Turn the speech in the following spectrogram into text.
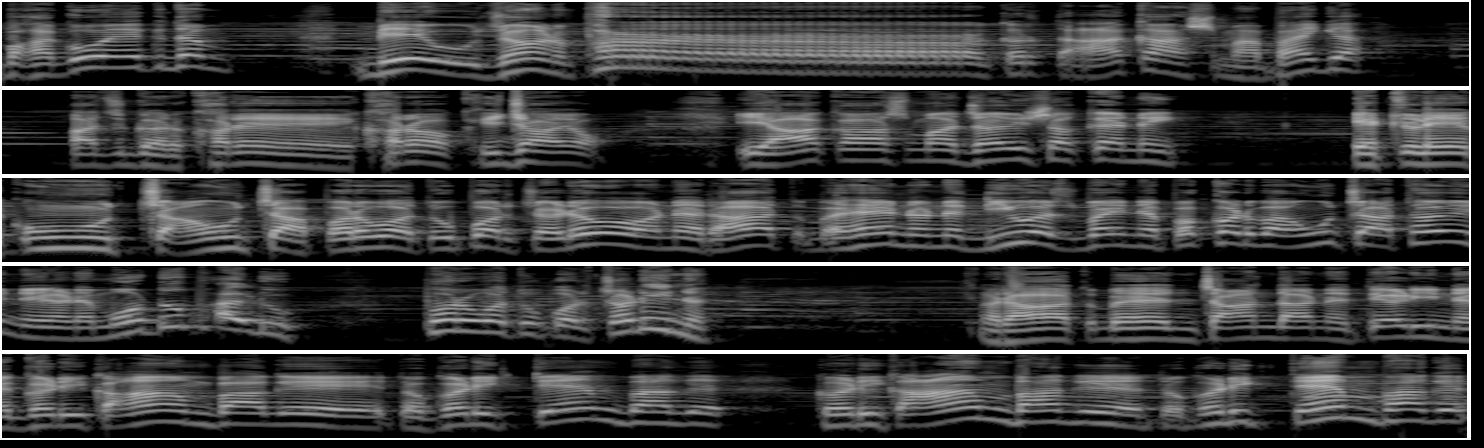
ભાગો એકદમ. બે જણ ફર કરતા આકાશમાં ભાગ્યા. અજગર ખરે ખરો ખીજાયો. એ આકાશમાં જઈ શકે નહીં. એટલે એક ઊંચા ઊંચા પર્વત ઉપર ચડ્યો અને રાત બહેન અને દિવસભાઈને પકડવા ઊંચા થઈને એને મોઢું ફાડ્યું. પર્વત ઉપર ચડીને રાત બહેન ચાંદાને તેડીને ઘડીક આમ ભાગે, તો ઘડીક તેમ ભાગે, ઘડીક આમ ભાગે, તો ઘડીક તેમ ભાગે.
